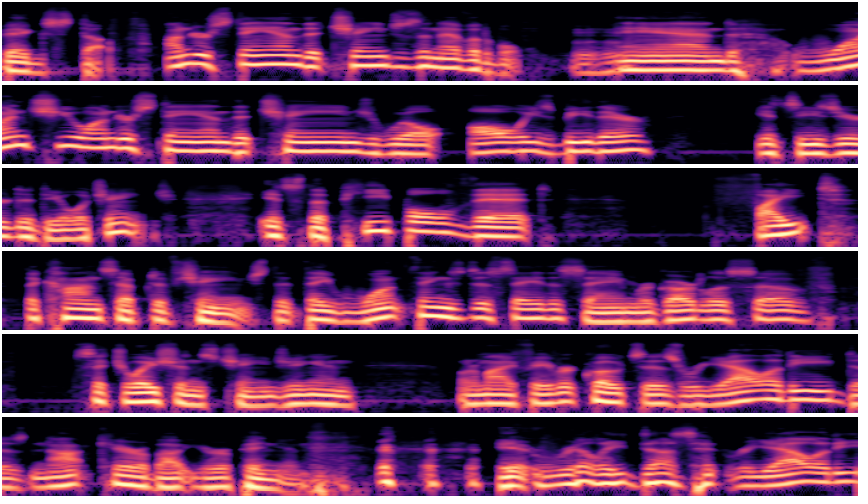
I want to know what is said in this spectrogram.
big stuff understand that change is inevitable mm-hmm. and once you understand that change will always be there it's easier to deal with change. It's the people that fight the concept of change, that they want things to stay the same regardless of situations changing. And one of my favorite quotes is reality does not care about your opinion. it really doesn't. Reality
